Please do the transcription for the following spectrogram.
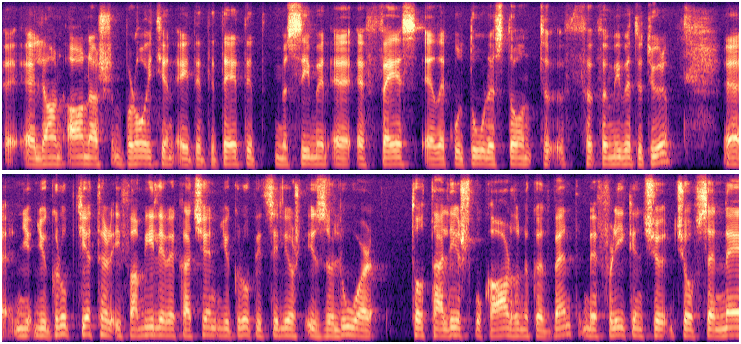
e lanë anash mbrojtjen e identitetit, mësimin e, e fesë edhe kulturës tonë te fëmijëve të tyre. Një, një grup tjetër i familjeve ka qenë një grup i cili është izoluar totalisht ku ka ardhur në këtë vend me frikën që qoftë se ne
